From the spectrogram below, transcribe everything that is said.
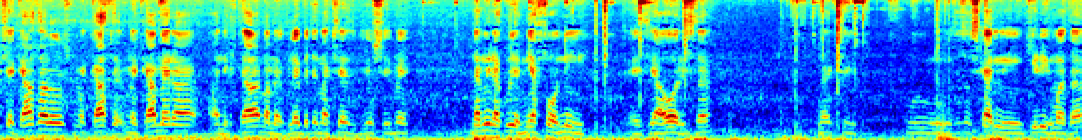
ξεκάθαρος με, κάθε, με κάμερα ανοιχτά να με βλέπετε να ξέρετε ποιος είμαι να μην ακούτε μια φωνή έτσι αόριστα εντάξει, που θα σας κάνει κηρύγματα.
